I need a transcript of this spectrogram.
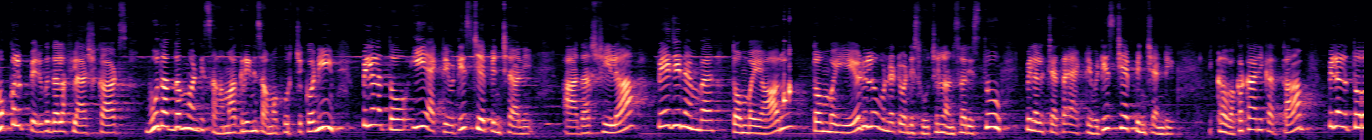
మొక్కలు పెరుగుదల ఫ్లాష్ కార్డ్స్ భూతద్దం వంటి సామాగ్రిని సమకూర్చుకొని పిల్లలతో ఈ యాక్టివిటీస్ చేపించాలి. ఆదర్శీల పేజీ నెంబర్ తొంభై ఆరు తొంభై ఏడులో ఉన్నటువంటి సూచనలు అనుసరిస్తూ పిల్లల చేత యాక్టివిటీస్ చేపించండి. ఇక్కడ ఒక కార్యకర్త పిల్లలతో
